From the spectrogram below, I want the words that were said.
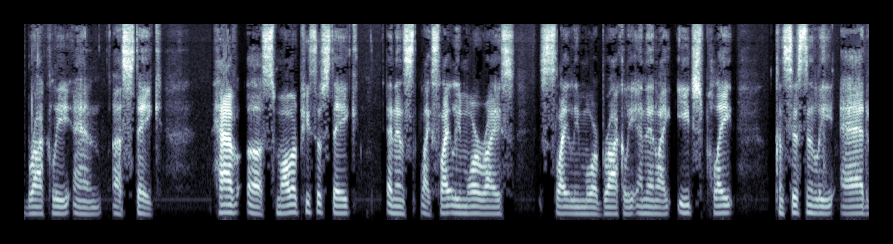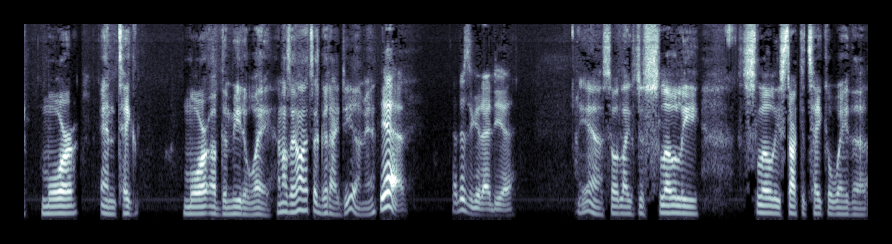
broccoli, and a steak, have a smaller piece of steak and then like slightly more rice, slightly more broccoli, and then like each plate consistently add more and take more of the meat away. And I was like, oh, that's a good idea, man. yeah, that is a good idea. Yeah, so like just slowly, slowly start to take away the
